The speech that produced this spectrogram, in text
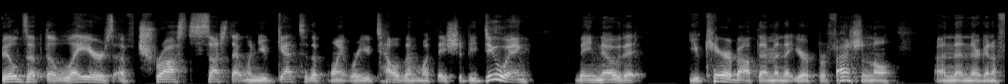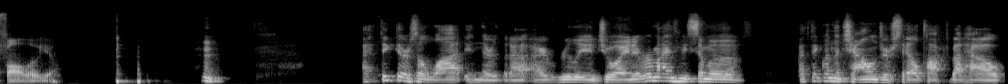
builds up the layers of trust such that when you get to the point where you tell them what they should be doing, they know that you care about them and that you're a professional and then they're going to follow you. Hmm. I think there's a lot in there that I, I, really enjoy. And it reminds me some of, I think when the Challenger sale talked about how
